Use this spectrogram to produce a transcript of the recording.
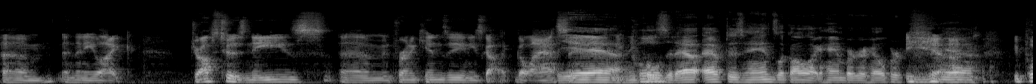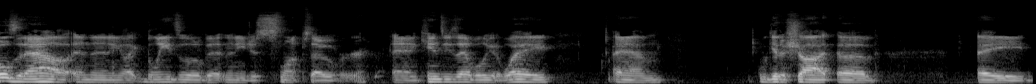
um, and then he like drops to his knees um, in front of Kinsey, and he's got like glass. in it, Yeah, and he pulls it out after his hands look all like hamburger helper. Yeah. Yeah. He pulls it out and then he like bleeds a little bit and then he just slumps over. And Kinsey's able to get away and we get a shot of a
